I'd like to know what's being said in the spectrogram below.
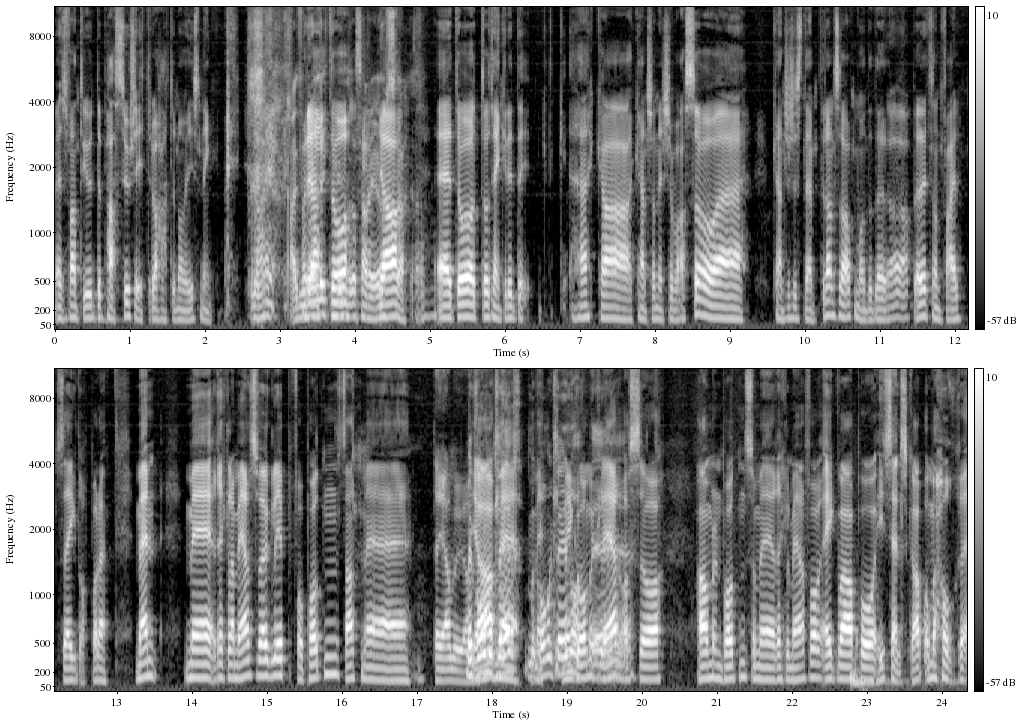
Men så fant jeg ut det passer jo ikke etter du har hatt undervisning. Nei. Nei, de er litt da- mindre seriøse. Ja. Eh, da, da tenker de Hæ, hva, kanskje han ikke var så eh, Kanskje ikke stemte det han sa, på en måte. Det Ja, ja. ble litt sånn feil, så jeg droppa det. Men vi reklamerer selvfølgelig for podden, sant. Vi Det gjør vi Vi uansett. går med klær. Vi går med klær Vi nå. går med Det- klær, og så har vi den podden som vi reklamerer for. Jeg var på, i selskap, og vi hører,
